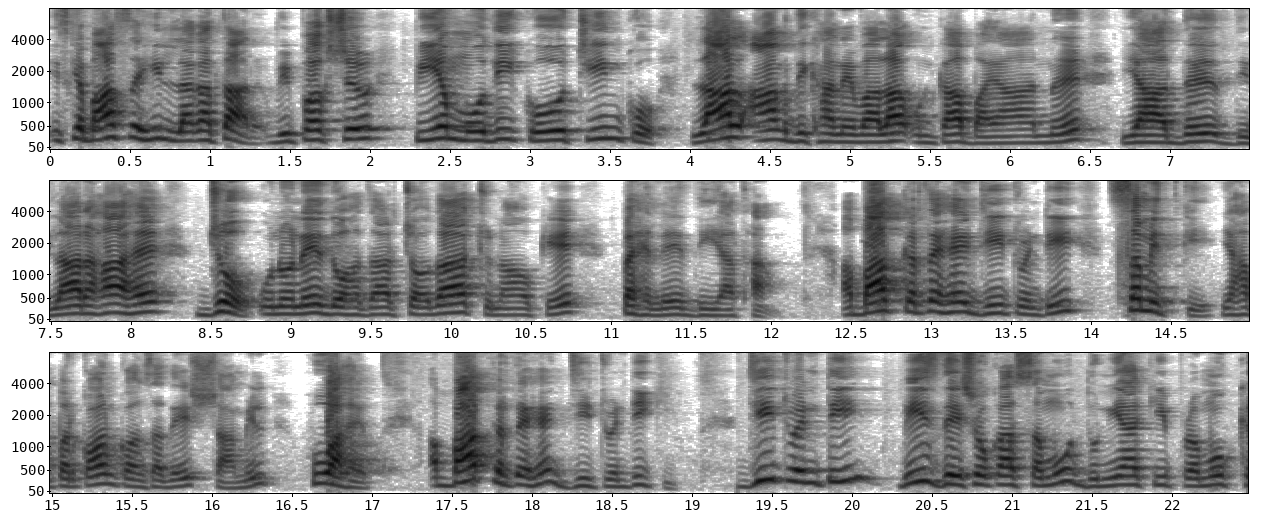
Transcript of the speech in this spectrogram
इसके बाद से ही लगातार विपक्ष पीएम मोदी को, चीन को लाल आँख दिखाने वाला उनका बयान याद दिला रहा है, जो उन्होंने 2014 चुनाव के पहले दिया था। अब बात करते हैं जी ट्वेंटी समिट की। यहाँ पर कौन कौन सा देश शामिल हुआ है? अब बात करते हैं जी ट्वेंटी की। जी ट्वेंटी बीस देशों का समूह, दुनिया की प्रमुख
